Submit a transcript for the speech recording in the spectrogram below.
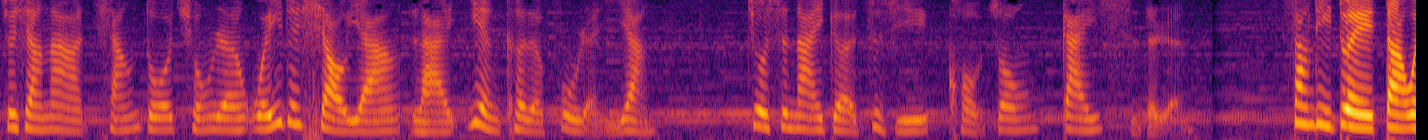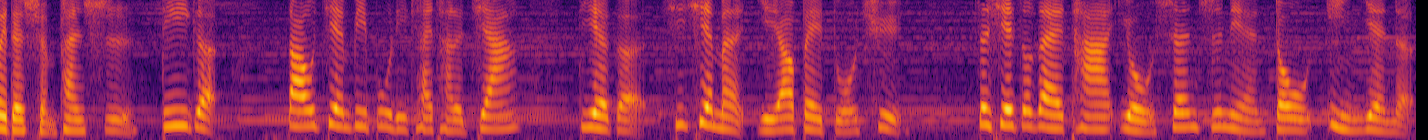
就像那强夺穷人唯一的小羊来宴客的妇人一样，就是那一个自己口中该死的人。上帝对大卫的审判是：第一个，刀剑必不离开他的家；第二个，妻妾们也要被夺去。这些都在他有生之年都应验了。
